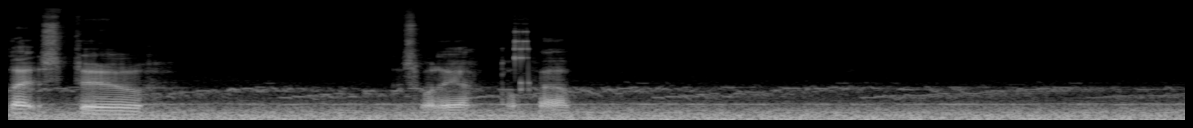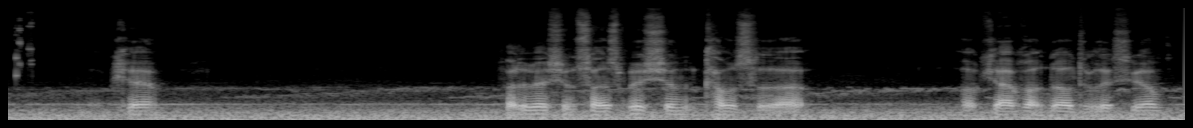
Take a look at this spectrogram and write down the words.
Let's do this one here. Okay. Federation transmission, cancel that. Okay, I've got no dilithium.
